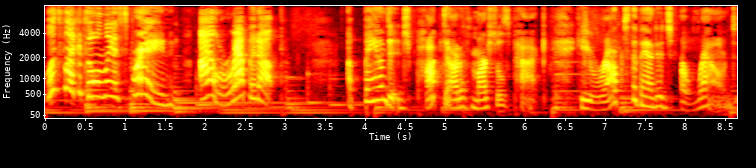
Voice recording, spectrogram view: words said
Looks like it's only a sprain. I'll wrap it up. A bandage popped out of Marshall's pack. He wrapped the bandage around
